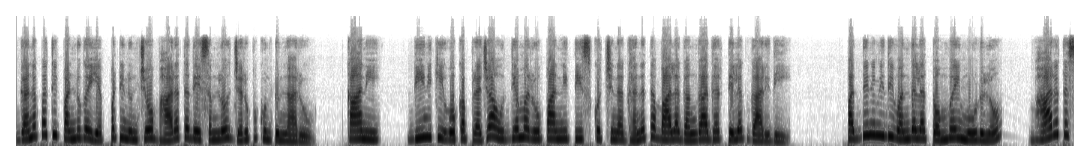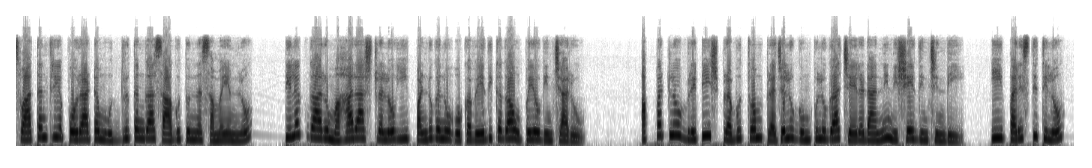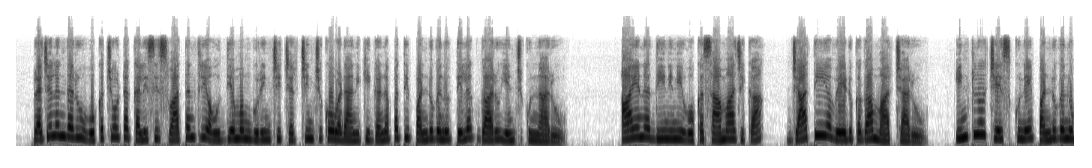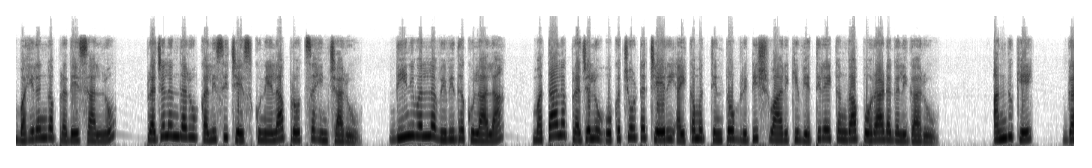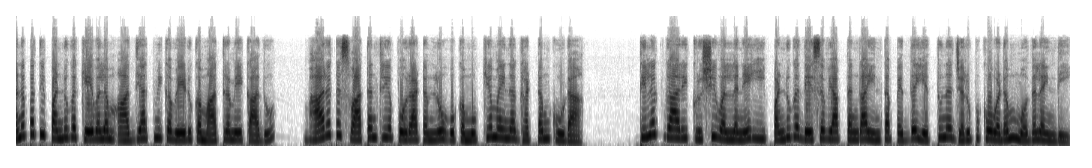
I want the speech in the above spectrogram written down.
గణపతి పండుగ ఎప్పటినుంచో భారతదేశంలో జరుపుకుంటున్నారు. కాని దీనికి ఒక ప్రజా ఉద్యమ రూపాన్ని తీసుకొచ్చిన ఘనత బాల గంగాధర్ తిలక్ గారిది. పద్దెనిమిది వందల తొంభై మూడులో భారత స్వాతంత్ర్య పోరాటం ఉధృతంగా సాగుతున్న సమయంలో తిలక్ గారు మహారాష్ట్రలో ఈ పండుగను ఒక వేదికగా ఉపయోగించారు. అప్పట్లో బ్రిటీష్ ప్రభుత్వం ప్రజలు గుంపులుగా చేరడాన్ని నిషేధించింది. ఈ పరిస్థితిలో ప్రజలందరూ ఒకచోట కలిసి స్వాతంత్ర్య ఉద్యమం గురించి చర్చించుకోవడానికి గణపతి పండుగను తిలక్ గారు ఎంచుకున్నారు. ఆయన దీనిని ఒక సామాజిక జాతీయ వేడుకగా మార్చారు. ఇంట్లో చేసుకునే పండుగను బహిరంగ ప్రదేశాల్లో ప్రజలందరూ కలిసి చేసుకునేలా ప్రోత్సహించారు. దీనివల్ల వివిధ కులాల మతాల ప్రజలు ఒకచోట చేరి ఐకమత్యంతో బ్రిటిష్ వారికి వ్యతిరేకంగా పోరాడగలిగారు. అందుకే గణపతి పండుగ కేవలం ఆధ్యాత్మిక వేడుక మాత్రమే కాదు భారత స్వాతంత్ర్య పోరాటంలో ఒక ముఖ్యమైన ఘట్టం కూడా. తిలక్ గారి కృషి వల్లనే ఈ పండుగ దేశవ్యాప్తంగా ఇంత పెద్ద ఎత్తున జరుపుకోవడం మొదలైంది.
